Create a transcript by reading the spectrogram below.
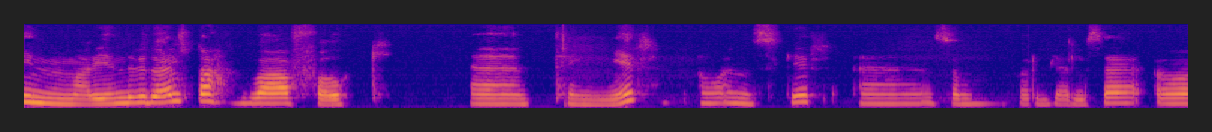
innmari individuelt da, hva folk eh, trenger og ønsker eh, som forberedelse. Og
